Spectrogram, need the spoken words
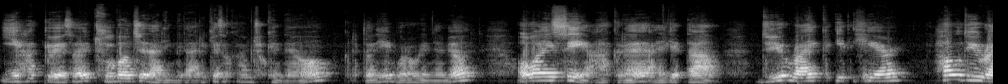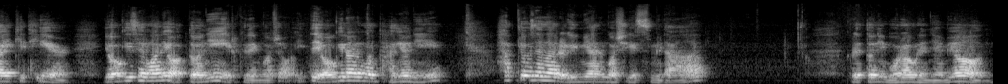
이 학교에서의 두 번째 날입니다. 이렇게 해석하면 좋겠네요. 그랬더니 뭐라고 그랬냐면, Oh, I see. 아, 그래. 알겠다. Do you like it here? How do you like it here? 여기 생활이 어떠니? 이렇게 된 거죠. 이때 여기라는 건 당연히 학교 생활을 의미하는 것이겠습니다. 그랬더니 뭐라고 그랬냐면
